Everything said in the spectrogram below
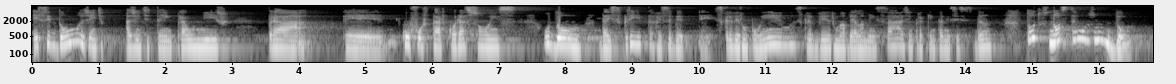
Esse dom a gente, a gente tem para unir, para é, confortar corações. O dom da escrita, receber, é, escrever um poema, escrever uma bela mensagem para quem está necessitando. Todos nós temos um dom.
